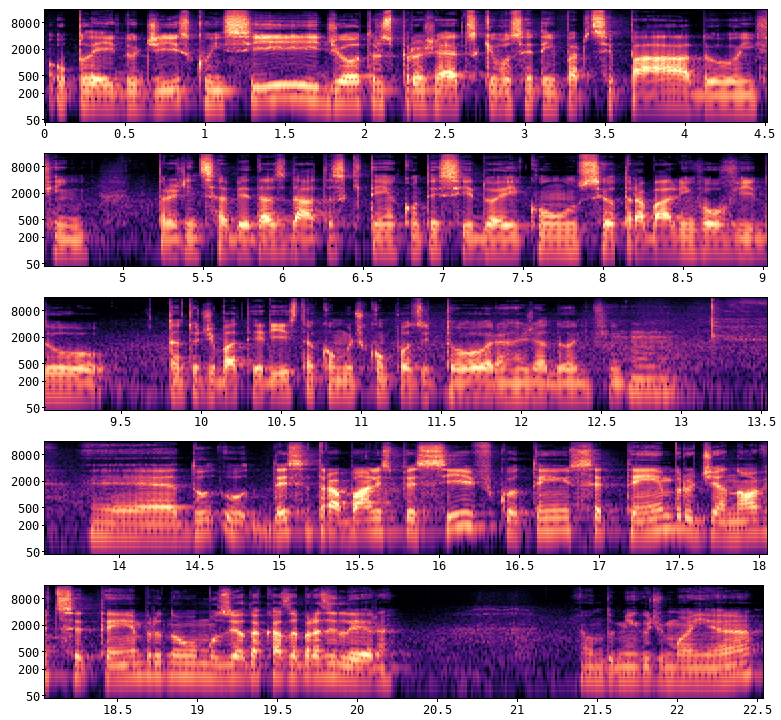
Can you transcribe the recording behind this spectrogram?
O play do disco em si e de outros projetos que você tem participado, enfim, pra gente saber das datas que tem acontecido aí com o seu trabalho envolvido tanto de baterista como de compositor, arranjador, enfim. É, do- desse trabalho específico, eu tenho em setembro, dia 9 de setembro, no Museu da Casa Brasileira. É um domingo de manhã,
